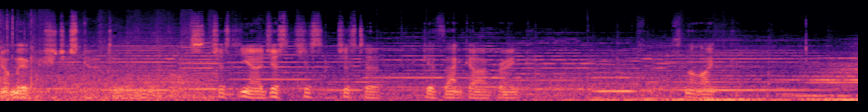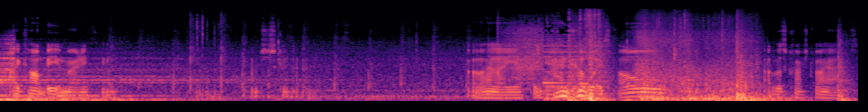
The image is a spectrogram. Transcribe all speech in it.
Know, maybe we should just go do more boss. Just, you know, just, just, just to give that guy a break. It's not like I can't beat him or anything. I'm just gonna... Oh, hello, yeah, I think I know what his... Oh! I was crushed by eyes.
